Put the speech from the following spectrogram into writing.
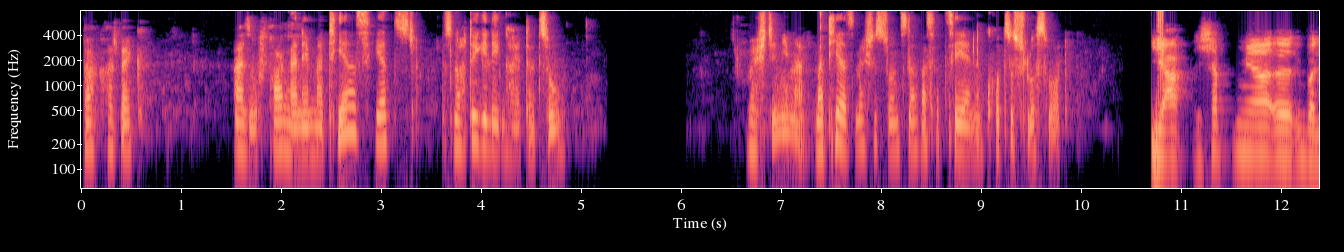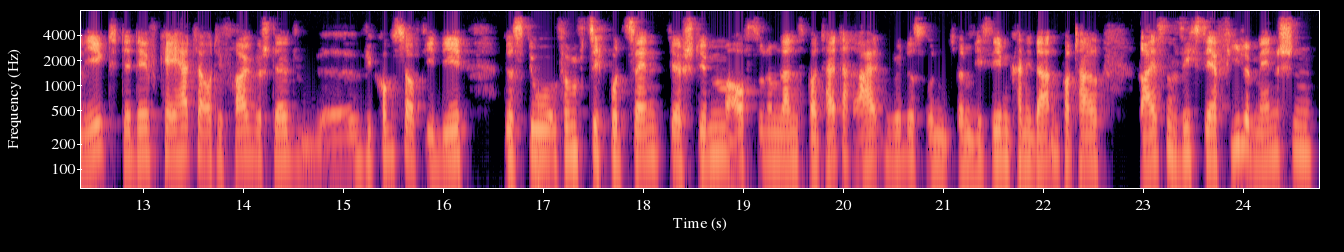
War gerade weg. Also Fragen an den Matthias. Jetzt ist noch die Gelegenheit dazu. Möchte niemand? Matthias, möchtest du uns noch was erzählen? Ein kurzes Schlusswort. Ja, ich habe mir äh, überlegt, der Dave Kay hat ja auch die Frage gestellt, äh, wie kommst du auf die Idee, dass du 50 Prozent der Stimmen auf so einem Landesparteitag erhalten würdest. Und ähm, ich sehe im Kandidatenportal reißen sich sehr viele Menschen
